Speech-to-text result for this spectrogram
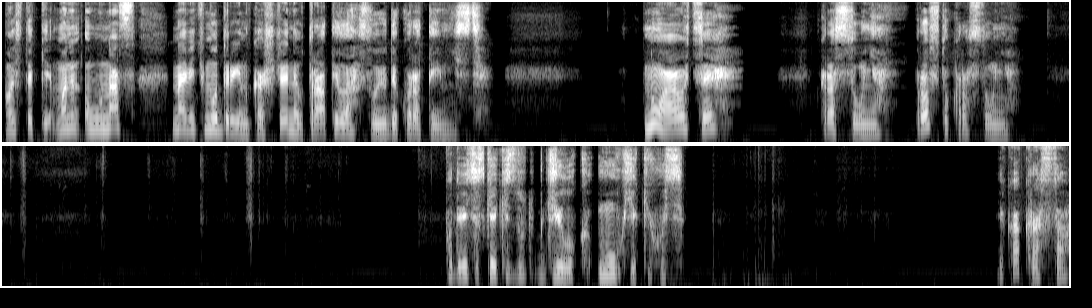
Ось такі. У нас навіть модринка ще не втратила свою декоративність. Ну, а оце красуня. Просто красуня. Подивіться, скільки тут бджілок, мух якихось. Яка краса.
